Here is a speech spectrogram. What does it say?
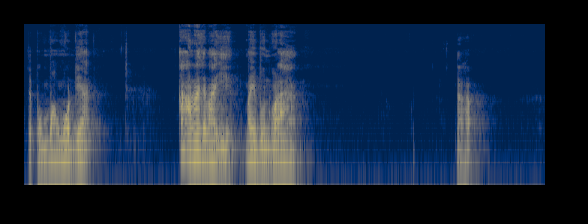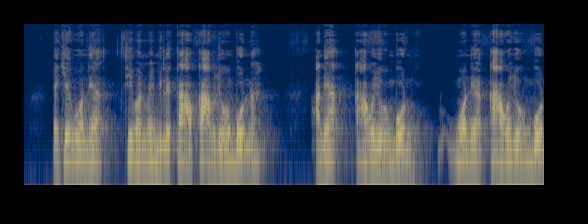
แต่ผมมองงวดเนี้ยเก้าน่าจะมาอีก ไม่บนก็ล่างนะครับ อย่างเช่นงวดเนี้ยที่มันไม่มีเลขเก้าเก้ามันอยู่ข้างบนนะ อันเนี้ยเก้าก็อยู่ข้างบน งวดเนี้ยเก้าก็อยู่ข้างบน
